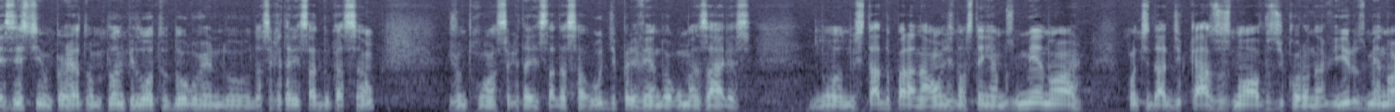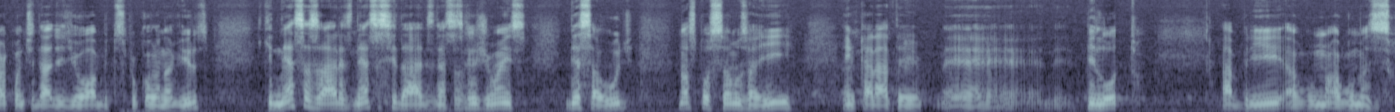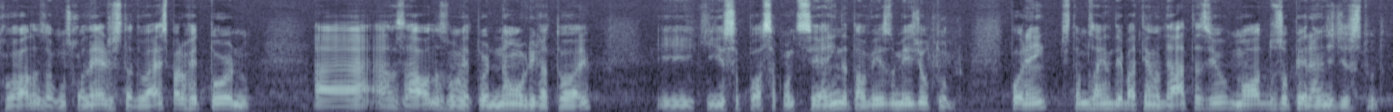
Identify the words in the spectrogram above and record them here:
existe um projeto, um plano piloto do governo do, da Secretaria de Estado de Educação, junto com a Secretaria de Estado da Saúde, prevendo algumas áreas no, no estado do Paraná onde nós tenhamos menor quantidade de casos novos de coronavírus, menor quantidade de óbitos por coronavírus, que nessas áreas, nessas cidades, nessas regiões de saúde, nós possamos aí, em caráter é, piloto, abrir alguma, algumas escolas, alguns colégios estaduais para o retorno às aulas, um retorno não obrigatório, e que isso possa acontecer ainda talvez no mês de outubro. Porém, estamos ainda debatendo datas e o modus operandi disso tudo.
